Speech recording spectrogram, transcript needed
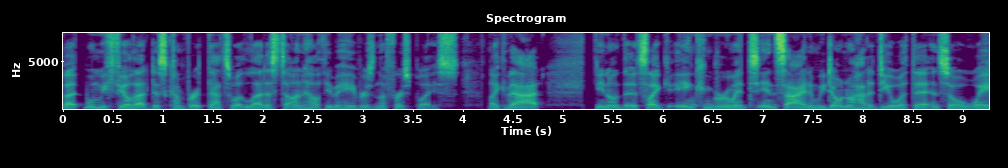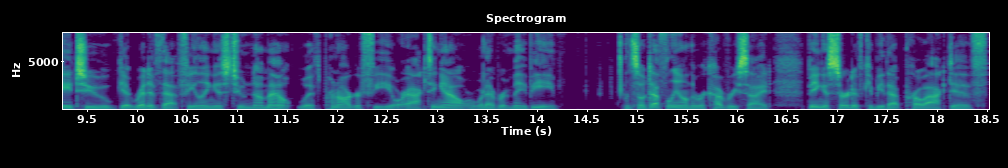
but when we feel that discomfort that's what led us to unhealthy behaviors in the first place like that you know, it's like incongruent inside and we don't know how to deal with it. And so, a way to get rid of that feeling is to numb out with pornography or acting out or whatever it may be. And so, definitely on the recovery side, being assertive can be that proactive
